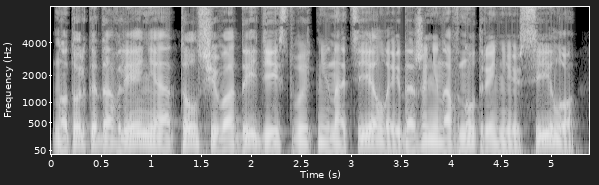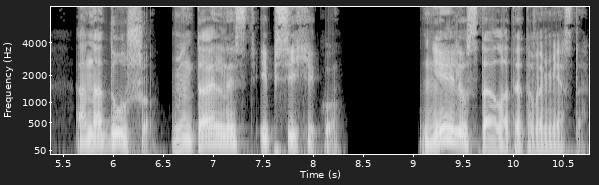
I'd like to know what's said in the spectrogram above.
Но только давление от толщи воды действует не на тело и даже не на внутреннюю силу, а на душу, ментальность и психику. Ниэль устал от этого места.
